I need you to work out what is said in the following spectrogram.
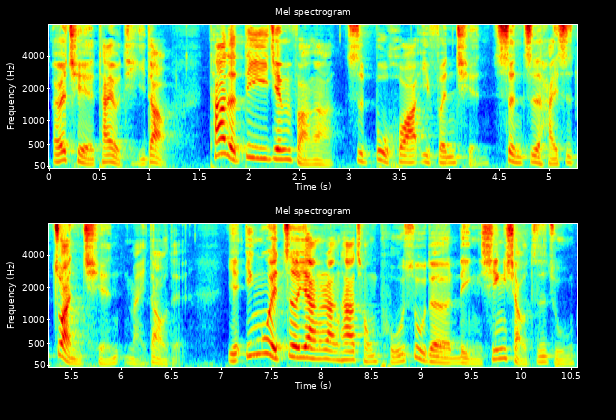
而且他有提到，他的第一间房啊是不花一分钱，甚至还是赚钱买到的。也因为这样，让他从朴素的领薪小资族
